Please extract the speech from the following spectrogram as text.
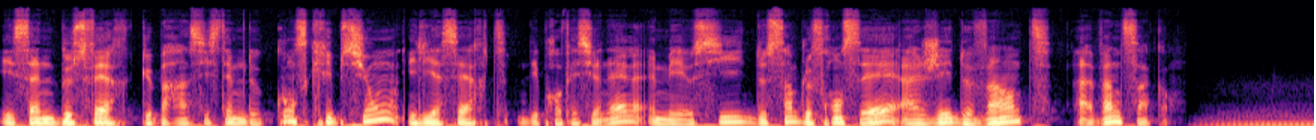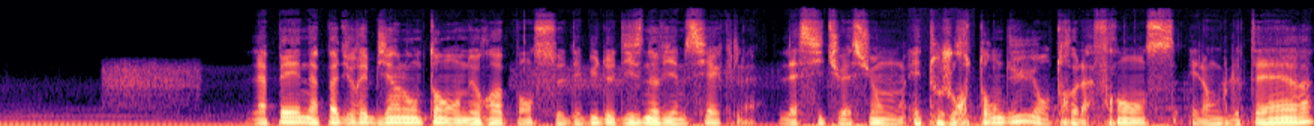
Et ça ne peut se faire que par un système de conscription. Il y a certes des professionnels, mais aussi de simples Français âgés de 20 à 25 ans. La paix n'a pas duré bien longtemps en Europe en ce début de 19e siècle. La situation est toujours tendue entre la France et l'Angleterre.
